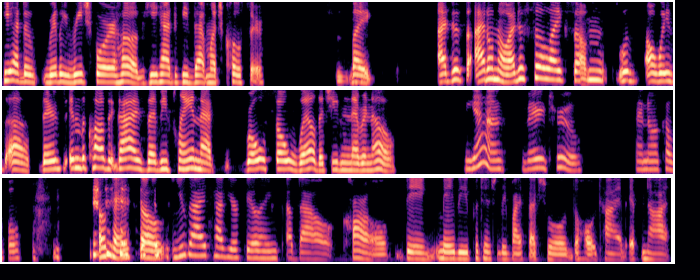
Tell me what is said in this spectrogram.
he had to really reach for a hug. He had to be that much closer. Mm-hmm. Like, I just, I don't know. I just feel like something was always up. There's in the closet guys that be playing that role so well that you never know. Yes, very true. I know a couple. Okay, so you guys have your feelings about Karl being maybe potentially bisexual the whole time, if not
